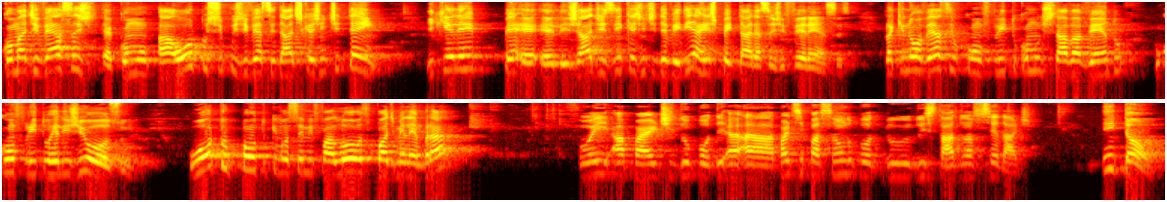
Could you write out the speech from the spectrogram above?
como a diversas, é, como outros tipos de diversidades que a gente tem. E que ele, é, ele já dizia que a gente deveria respeitar essas diferenças, para que não houvesse o conflito como estava havendo o conflito religioso. O outro ponto que você me falou, você pode me lembrar? Foi a parte do poder, a participação do, do, do Estado na sociedade. Então,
